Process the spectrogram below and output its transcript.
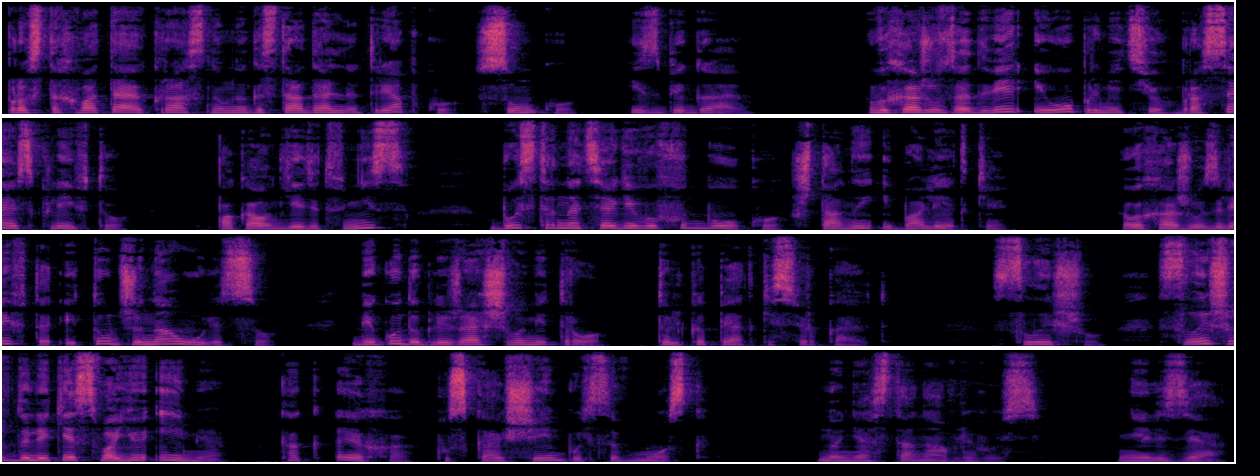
Просто хватаю красную многострадальную тряпку, сумку и сбегаю. Выхожу за дверь и опрометью бросаюсь к лифту. Пока он едет вниз, быстро натягиваю футболку, штаны и балетки. Выхожу из лифта и тут же на улицу. Бегу до ближайшего метро, только пятки сверкают. Слышу, слышу вдалеке свое имя, как эхо, пускающее импульсы в мозг. Но не останавливаюсь. Нельзя.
